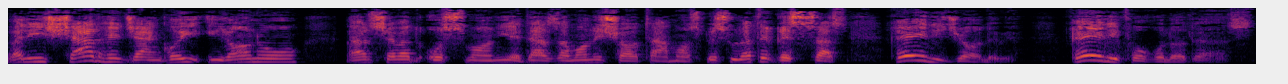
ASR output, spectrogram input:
ولی شرح جنگ های ایران و عرض شود عثمانیه در زمان شاه تماس به صورت قصه است. خیلی جالبه. خیلی فوق العاده است.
